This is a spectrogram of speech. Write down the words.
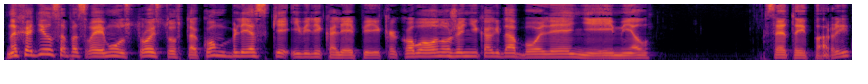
находился по своему устройству в таком блеске и великолепии, какого он уже никогда более не имел. С этой поры,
